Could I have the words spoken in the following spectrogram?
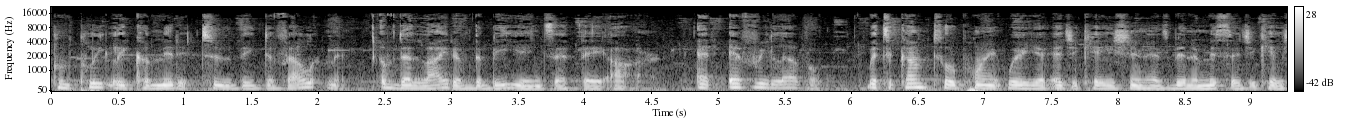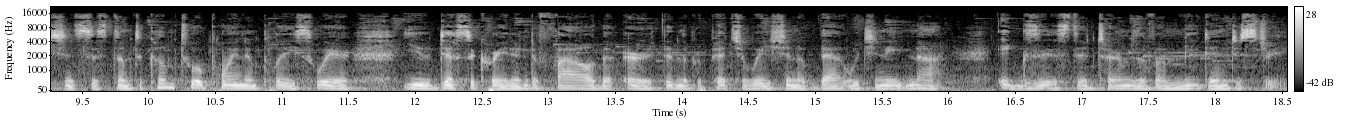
completely committed to the development of the light of the beings that they are at every level. But to come to a point where your education has been a miseducation system, to come to a point in place where you desecrate and defile the earth in the perpetuation of that which need not exist in terms of a meat industry,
